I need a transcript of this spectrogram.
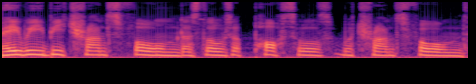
May we be transformed as those apostles were transformed.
